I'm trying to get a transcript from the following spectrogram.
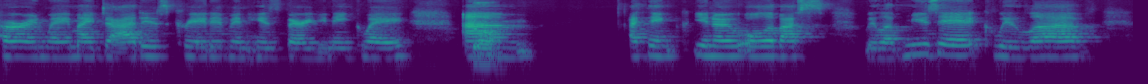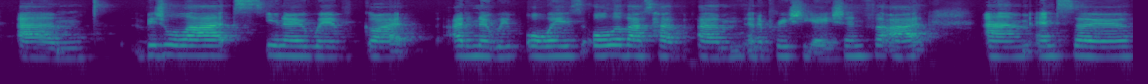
her own way. My dad is creative in his very unique way. Um, i think you know all of us we love music we love um, visual arts you know we've got i don't know we've always all of us have um, an appreciation for art. Um, and so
